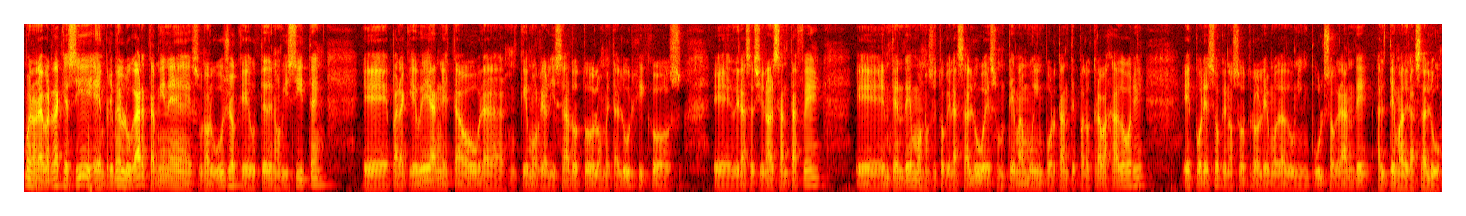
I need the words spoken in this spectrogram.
Bueno, la verdad que sí. En primer lugar, también es un orgullo que ustedes nos visiten eh, para que vean esta obra que hemos realizado todos los metalúrgicos eh, de la sesional Santa Fe. Eh, entendemos, ¿no es que la salud es un tema muy importante para los trabajadores. Es por eso que nosotros le hemos dado un impulso grande al tema de la salud.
